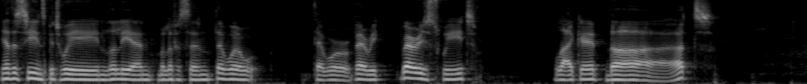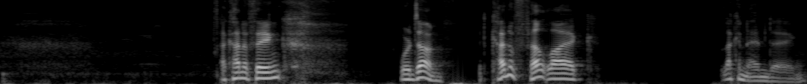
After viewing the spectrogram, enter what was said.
Yeah, the scenes between Lily and Maleficent, they were they were very very sweet, like it, but I kind of think we're done. It kind of felt like like an ending.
